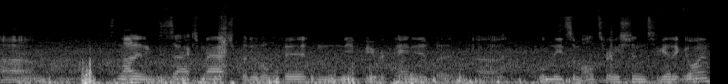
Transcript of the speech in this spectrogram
um, it's not an exact match, but it'll fit and need to be repainted, but uh, we'll need some alteration to get it going.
